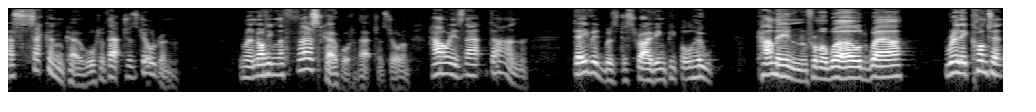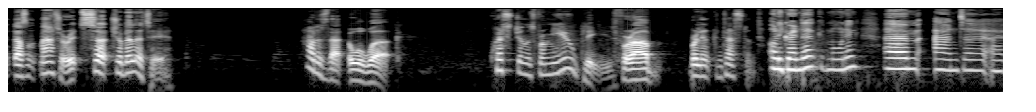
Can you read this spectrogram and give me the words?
a second cohort of Thatcher's children? Well, not even the first cohort of Thatcher's children. How is that done? David was describing people who come in from a world where really content doesn't matter, it's searchability. How does that all work? Questions from you, please, for our brilliant contestant. Olly Grender, good morning. Um, and uh, uh,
